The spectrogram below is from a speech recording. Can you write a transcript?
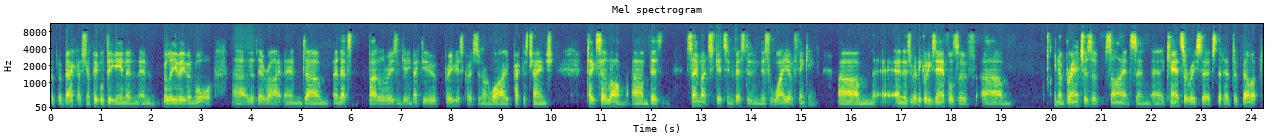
backlash. You know, people dig in and, and believe even more uh, that they're right, and um, and that's part of the reason. Getting back to your previous question on why practice change takes so long, um, there's so much gets invested in this way of thinking, um, and there's really good examples of um, you know branches of science and uh, cancer research that have developed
